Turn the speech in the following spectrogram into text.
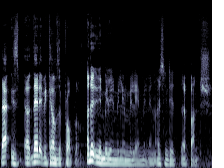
that is uh, then it becomes a problem. I don't need a million, million, million, million. I just need a, a bunch.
